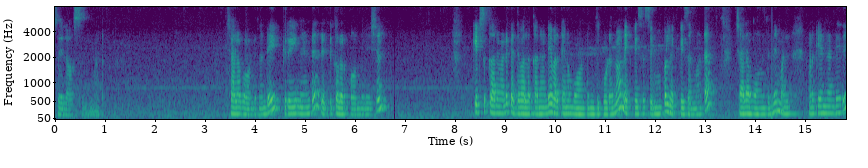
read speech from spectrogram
సో ఇలా వస్తుంది అన్నమాట. చాలా బాగుంటుందండి. Green and red colour combination kids కానివ్వండి పెద్దవాళ్ళకి కానివ్వండి ఎవరికైనా బాగుంటుంది కూడాను. Neck piece simple neck piece అనమాట చాలా బాగుంటుంది. మళ్ళీ మనకేంటంటే ఇది?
